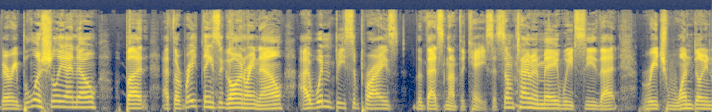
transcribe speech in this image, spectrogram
very bullishly, I know, but at the rate things are going right now, I wouldn't be surprised that that's not the case. At some time in May, we'd see that reach $1 billion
